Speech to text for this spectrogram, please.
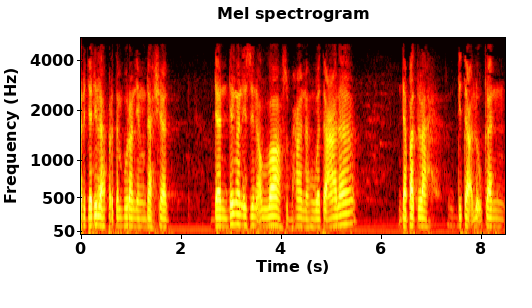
terjadilah pertempuran yang dahsyat dan dengan izin Allah Subhanahu wa taala dapatlah ditaklukkan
